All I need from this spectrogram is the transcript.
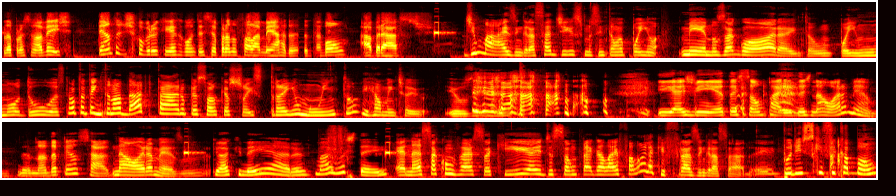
Da próxima vez, tenta descobrir o que aconteceu pra não falar merda, tá bom? Abraços. Demais, engraçadíssimas. Então eu ponho menos agora, então ponho uma ou duas. Então eu tô tentando adaptar o pessoal que achou estranho muito, e realmente eu, eu usei. E as vinhetas são paridas na hora mesmo. Não é nada pensado. na hora mesmo. Pior que nem era, mas gostei. É nessa conversa aqui, a edição pega lá e fala: olha que frase engraçada. E- Por isso que fica bom.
